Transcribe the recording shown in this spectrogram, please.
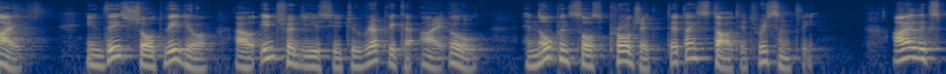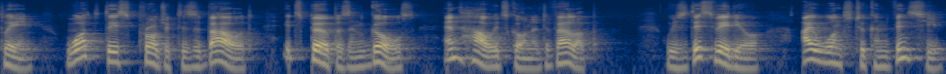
Hi! In this short video I'll introduce you to Replica.io, an open source project that I started recently. I'll explain what this project is about, its purpose and goals, and how it's gonna develop. With this video I want to convince you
